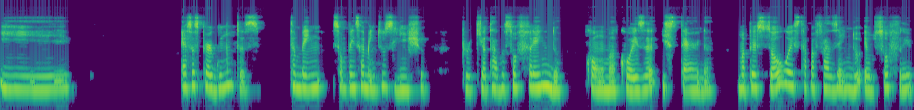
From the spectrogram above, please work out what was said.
E essas perguntas também são pensamentos lixo, porque eu tava sofrendo com uma coisa externa. Uma pessoa estava fazendo eu sofrer,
